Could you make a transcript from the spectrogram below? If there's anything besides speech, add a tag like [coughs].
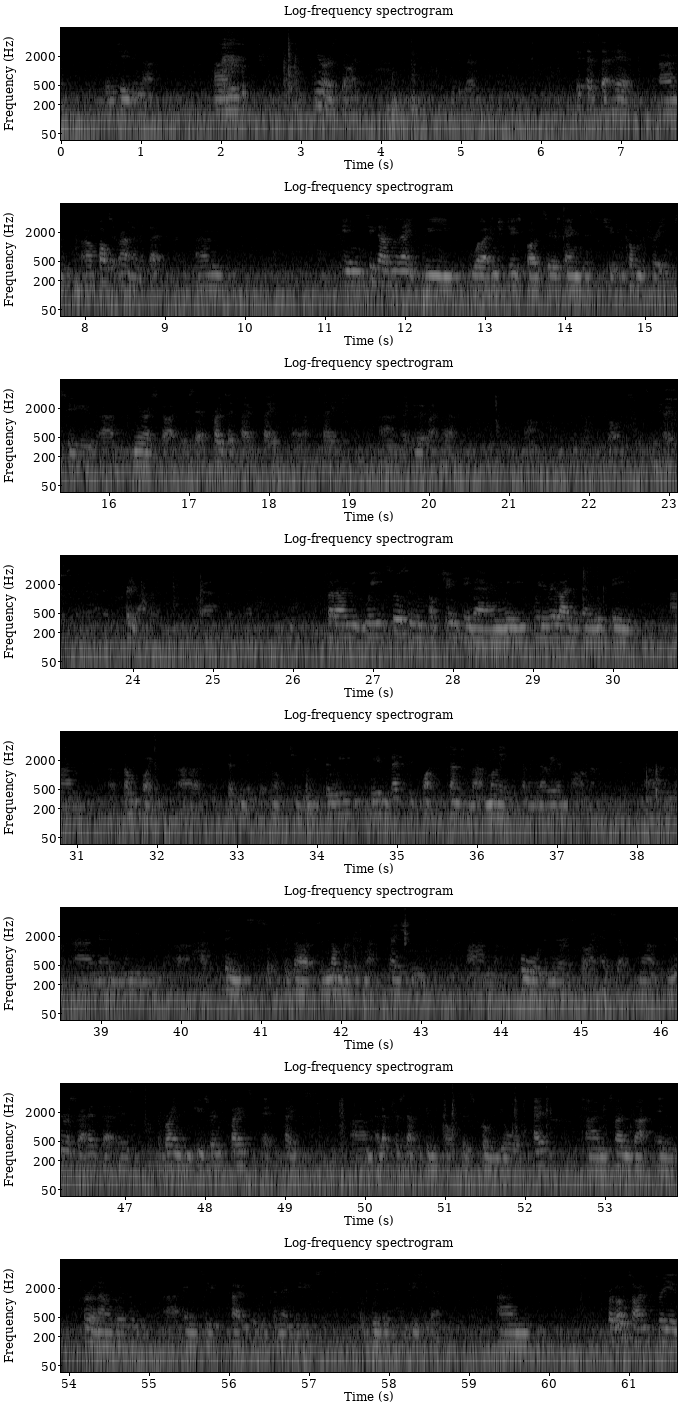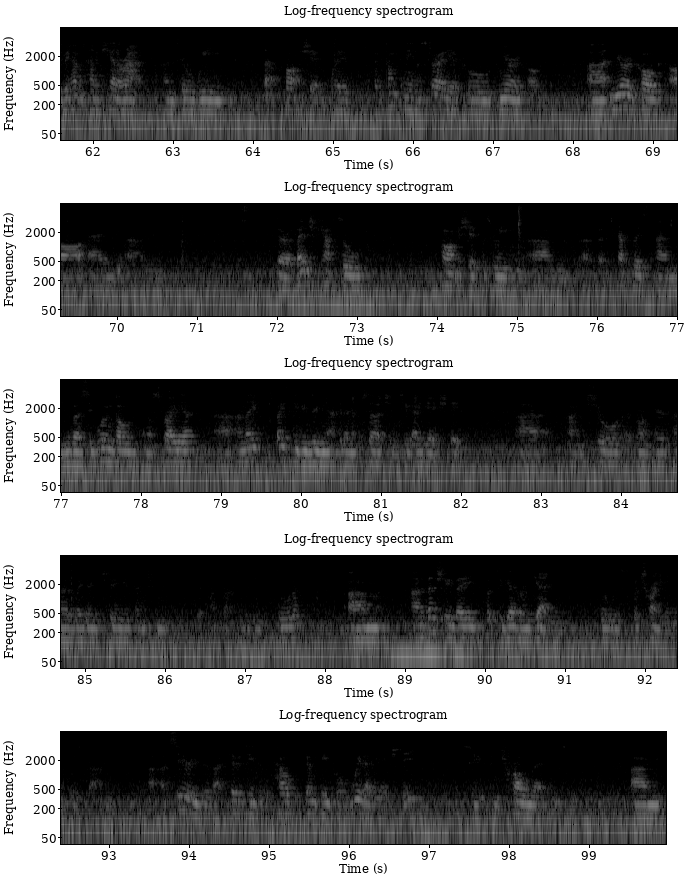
to achieving that. Um, NeuroSky. Here we go. This headset here, um, and I'll pass it around in a sec. Um, in 2008, we were introduced by the Serious Games Institute in Coventry to um, NeuroSky. It was a prototype phase at that stage. Um, it looked like a pretty much. But um, we saw some opportunity there, and we, we realised that there would be um, at some point uh, definitely sort of an opportunity. So we, we invested quite a substantial amount of money in becoming an OEM partner, um, and then we uh, have since sort of developed a number of different applications um, for the NeuroSky headset. Now, the NeuroSky headset is a brain-computer interface. It takes um, electrostatic impulses from your head and turn that in through an algorithm uh, into code that we can then use within computer games. Um, for a long time, for three years, we haven't had a killer app until we set up a partnership with a company in Australia called Neurocog. Uh, Neurocog are a um, they're a venture capital partnership between um, venture capitalists and the University of Wollongong in Australia, uh, and they've basically been doing academic research into ADHD. Uh, I'm sure everyone here has heard of ADHD, attention deficit hyperactivity disorder. Um, and essentially they put together a game that was for training. It was um, a, series of activities that would help young people with ADHD to control their symptoms. Um,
